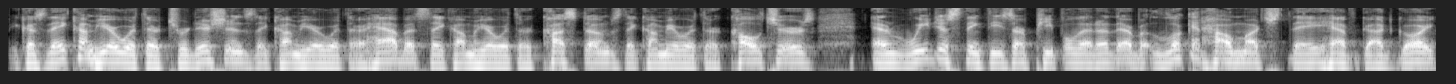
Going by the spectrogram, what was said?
because they come here with their traditions, they come here with their habits, they come here with their customs, they come here with their cultures, and we just think these are people that are there. But look at how much they have got going.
